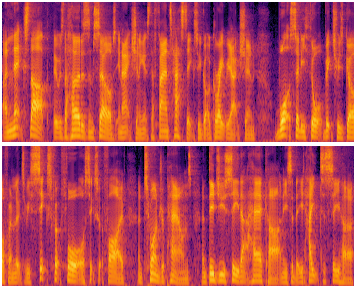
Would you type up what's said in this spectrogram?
And next up, it was the herders themselves in action against the Fantastics, who got a great reaction. Watt said he thought Victory's girlfriend looked to be six foot four or six foot five and 200 pounds. And did you see that haircut? And he said that he'd hate to see her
